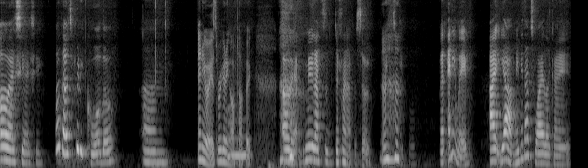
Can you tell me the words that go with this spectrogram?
Oh, I see, I see. Oh, that's pretty cool though. Um. Anyways, we're getting off topic. Oh yeah, maybe that's a different episode. But anyway, I yeah, maybe that's why like I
